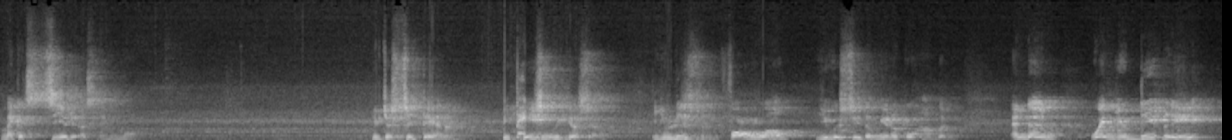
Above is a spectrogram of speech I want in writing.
make it serious anymore. You just sit there and be patient with yourself. You listen for a while, you will see the miracle happen. And then when you deeply,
